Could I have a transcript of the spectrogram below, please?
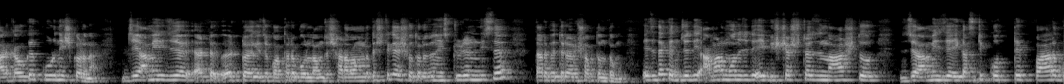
আর কাউকে কুর্নিশ করে না। যে আমি যে একটা আগে যে কথাটা বললাম যে সারা বাংলাদেশ থেকে সতেরো জন স্টুডেন্ট নিছে, তার ভেতরে আমি সপ্তমতম। এই যে দেখেন, যদি আমার মনে যদি এই বিশ্বাসটা যদি না আসতো যে আমি যে এই কাজটি করতে পারব,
